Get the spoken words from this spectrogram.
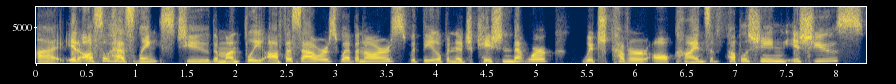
Uh, it also has links to the monthly office hours webinars with the Open Education Network, which cover all kinds of publishing issues.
